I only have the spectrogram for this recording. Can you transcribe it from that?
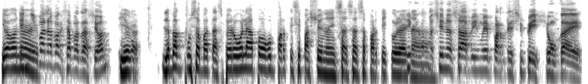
Your Honor, Hindi ba labag sa batas yun? your, labag po sa batas pero wala po akong partisipasyon na sa, sa, sa particular Hindi ko na... naman sinasabing may participation ka eh.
